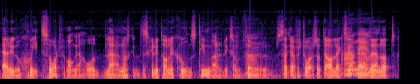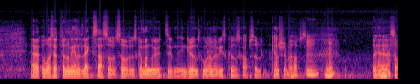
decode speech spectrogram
är det ju nog skitsvårt för många. Och lärarna, det skulle ju ta lektionstimmar liksom. För, Så att jag förstår. Så att ja, läxhjälp Ja, det- är det ändå att Eh, Oavsett fenomenet läxa så, så ska man gå ut i grundskolan med viss kunskap så kanske det behövs. Mm. Eh, Så.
